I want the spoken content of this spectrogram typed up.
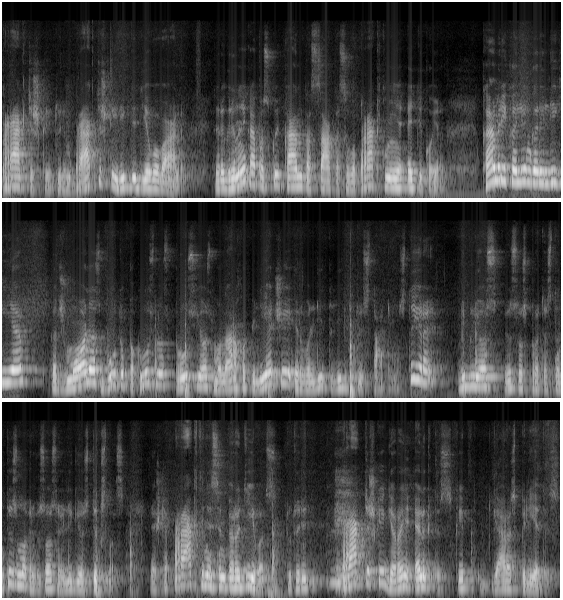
praktiškai, turim praktiškai vykdyti Dievo valią. Tai yra grinai, ką paskui Kantas sako savo praktinėje etikoje. Kam reikalinga religija? Kad žmonės būtų paklusnus Prūsijos monarcho piliečiai ir valdytų vykdytų įstatymus. Tai yra Biblijos visos protestantizmo ir visos religijos tikslas. Reiškia praktinis imperatyvas. Tu turi praktiškai gerai elgtis kaip geras pilietis.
